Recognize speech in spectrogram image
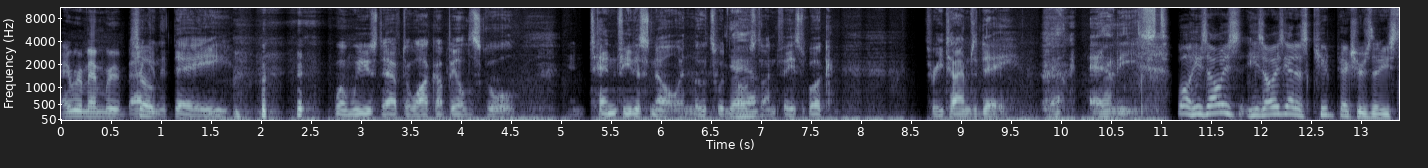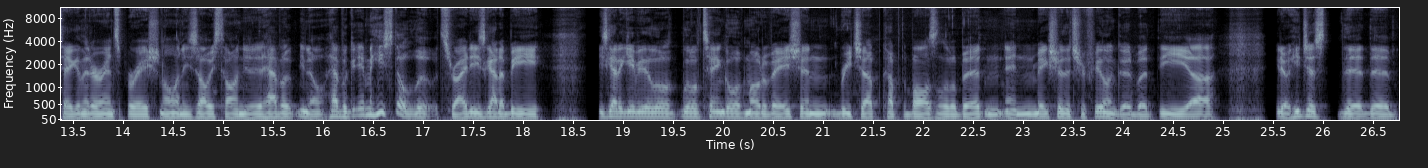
I remember back So- in the day when we used to have to walk uphill to school in 10 feet of snow, and Lutz would Yeah, post on Facebook three times a day, Yeah. at least. Well, he's always he's always got his cute pictures that he's taken that are inspirational, and he's always telling you to have a you know have a. I mean, he's still Lutz, right? He's got to be. He's got to give you a little little tingle of motivation, reach up, cup the balls a little bit, and, and make sure that you're feeling good. But the, uh, you know, he just the the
